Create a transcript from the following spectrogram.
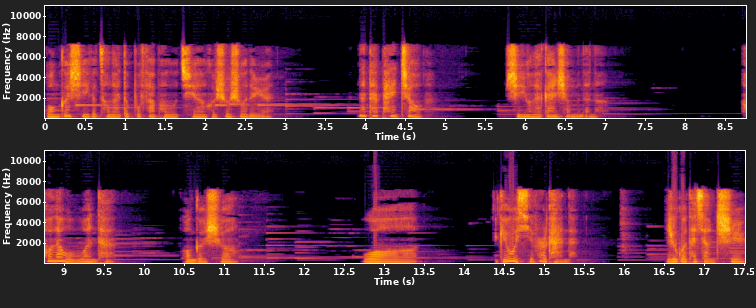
王哥是一个从来都不发朋友圈和说说的人。那他拍照是用来干什么的呢？后来我问他，王哥说：“我给我媳妇儿看的，如果她想吃。”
